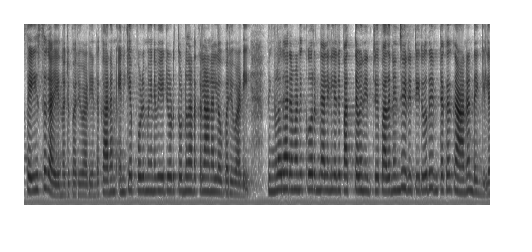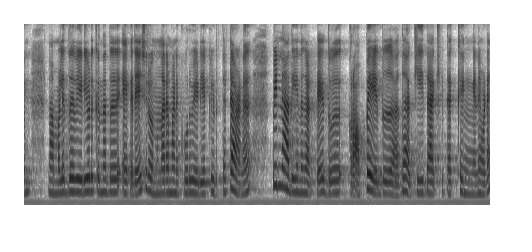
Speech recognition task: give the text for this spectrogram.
സ്പേസ് കഴിയുന്ന ഒരു പരിപാടിയുണ്ട്. കാരണം എനിക്ക് എപ്പോഴും ഇങ്ങനെ വീഡിയോ എടുത്തുകൊണ്ട് നടക്കലാണല്ലോ പരിപാടി. നിങ്ങളൊരു അരമണിക്കൂറിന്റെ അല്ലെങ്കിൽ ഒരു പത്ത് മിനിറ്റ് പതിനഞ്ച് മിനിറ്റ് ഇരുപത് മിനിറ്റ് ഒക്കെ കാണുന്നുണ്ടെങ്കിലും നമ്മളിത് വീഡിയോ എടുക്കുന്നത് ഏകദേശം ഒരു ഒന്നൊന്നര മണിക്കൂർ വേടിയൊക്കെ എടുത്തിട്ടാണ്. പിന്നെ അതിൽ നിന്ന് കട്ട് ചെയ്ത് ക്രോപ്പ് ചെയ്ത് അതാക്കി ഇതാക്കിയിട്ടൊക്കെ ഇങ്ങനെ ഇവിടെ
